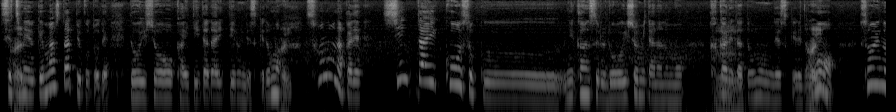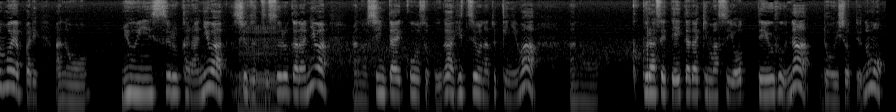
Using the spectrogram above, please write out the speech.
説明受けましたっていうことで同意書を書いていただいているんですけども、はい。その中で身体拘束に関する同意書みたいなのも書かれたと思うんですけれども、うんそういうのもやっぱりあの入院するからには手術するからには、あの身体拘束が必要な時にはあのくくらせていただきますよっていうふうな同意書っていうのも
